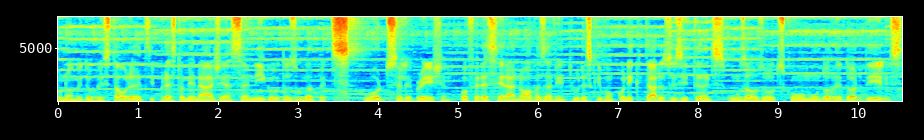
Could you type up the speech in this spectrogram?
O nome do restaurante presta homenagem a Sun Eagle dos Muppets. World Celebration oferecerá novas aventuras que vão conectar os visitantes uns aos outros com o mundo ao redor deles.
